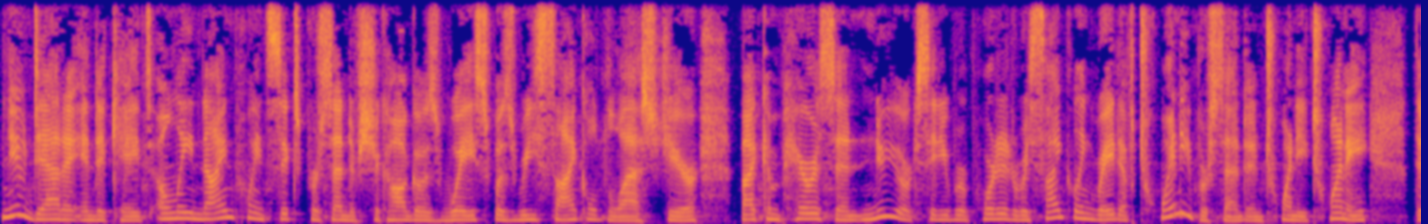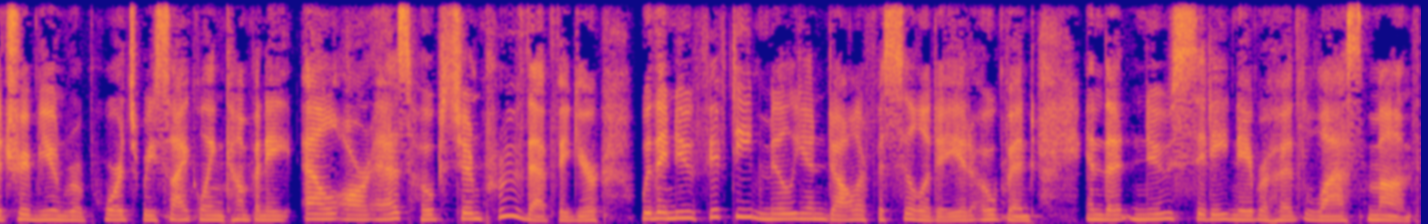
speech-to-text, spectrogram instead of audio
New data indicates only 9.6% of Chicago's waste was recycled last year. By comparison, New York City reported a recycling rate of 20% in 2020. The Tribune reports recycling company LRS hopes to improve that figure with a new $50 million facility it opened in the New City neighborhood last month.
